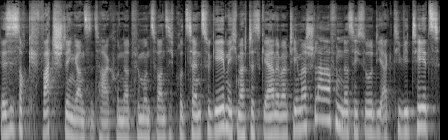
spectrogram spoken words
das ist doch Quatsch, den ganzen Tag 125 Prozent zu geben. Ich mache das gerne beim Thema Schlafen, dass ich so die Aktivitäts-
